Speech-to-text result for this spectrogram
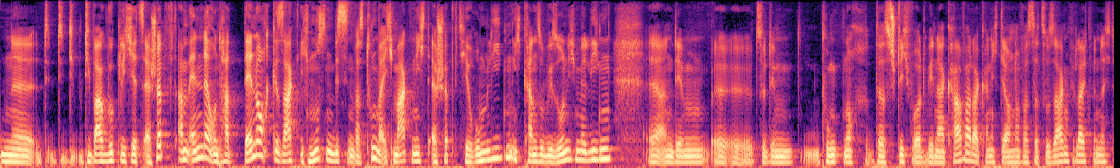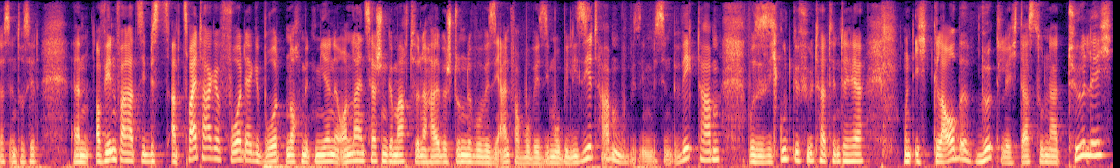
eine, die, die war wirklich jetzt erschöpft am Ende und hat dennoch gesagt, ich muss ein bisschen was tun, weil ich mag nicht erschöpft hier rumliegen. Ich kann sowieso nicht mehr liegen. Äh, an dem äh, zu dem Punkt noch das Stichwort Vena Cava, da kann ich dir auch noch was dazu sagen, vielleicht, wenn dich das interessiert. Ähm, auf jeden Fall hat sie bis ab zwei Tage vor der Geburt noch mit mir eine Online-Session gemacht für eine halbe Stunde, wo wir sie einfach, wo wir sie mobilisiert haben, wo wir sie ein bisschen bewegt haben, wo sie sich gut gefühlt hat hinterher. Und ich glaube wirklich, dass du natürlich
